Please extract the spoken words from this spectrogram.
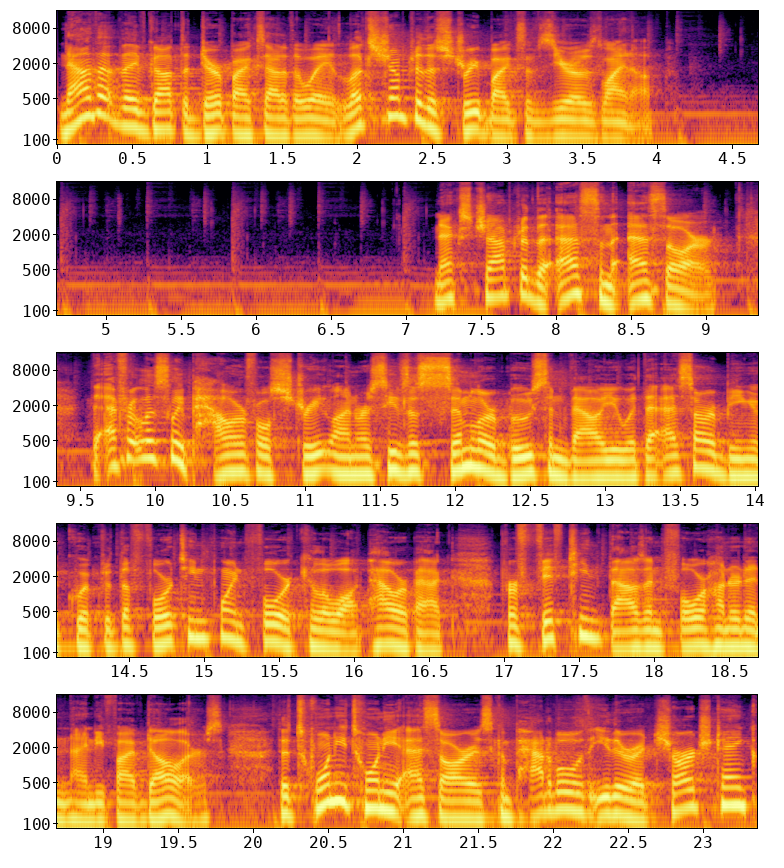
Now that they've got the dirt bikes out of the way, let's jump to the street bikes of Zero's lineup. Next chapter, the S and the SR. The effortlessly powerful Streetline receives a similar boost in value with the SR being equipped with the 14.4 kilowatt power pack for $15,495. The 2020 SR is compatible with either a charge tank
